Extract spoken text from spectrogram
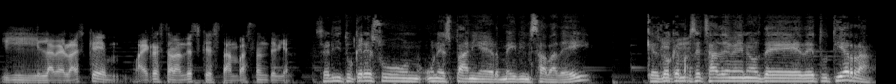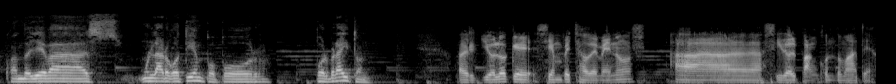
y la verdad es que hay restaurantes que están bastante bien. Sergi, tú que eres un, un Spaniard made in Sabadell, ¿qué es lo que más echa de menos de, tu tierra cuando llevas un largo tiempo por, por Brighton? A ver, yo lo que siempre he echado de menos ha sido el pan con tomate.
